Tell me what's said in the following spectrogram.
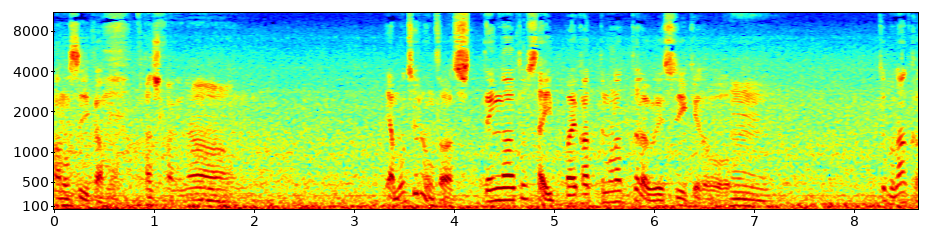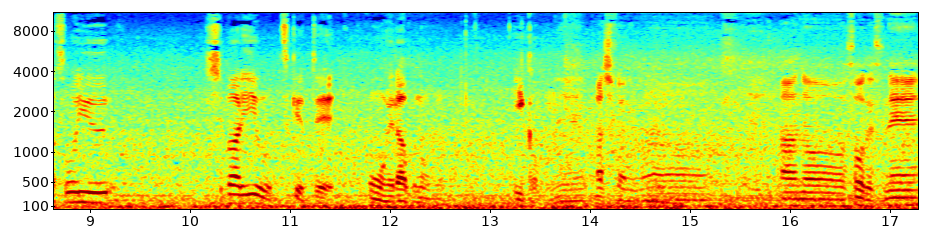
楽しいかも。確かにな。いやもちろんさ出店側としてはいっぱい買ってもらったら嬉しいけど、うん。でもなんかそういう縛りをつけて本を選ぶのもいいかもね。確かにな、あのそうですね、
